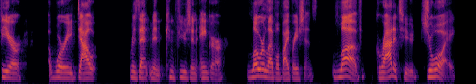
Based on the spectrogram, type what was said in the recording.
fear, worry, doubt. resentment, confusion, anger, lower level vibrations, love, gratitude, joy,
